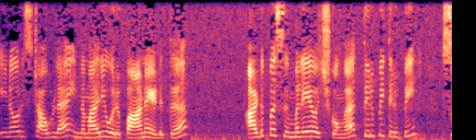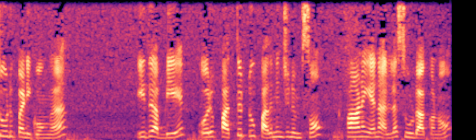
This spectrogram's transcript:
இன்னொரு ஸ்டவ்ல இந்த மாதிரி ஒரு பானை எடுத்து அடுப்பை சிம்மிலேயே வச்சுக்கோங்க. திருப்பி திருப்பி சூடு பண்ணிக்கோங்க. இது அப்படியே ஒரு பத்து டு பதினஞ்சு நிமிஷம் பானையை நல்லா சூடாக்கணும்.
